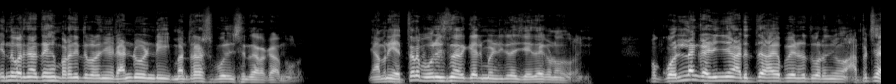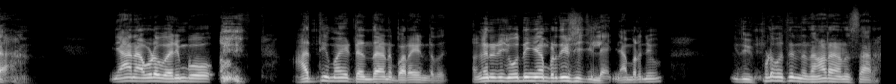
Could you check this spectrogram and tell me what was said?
എന്ന് പറഞ്ഞ് അദ്ദേഹം പറഞ്ഞിട്ട് പറഞ്ഞു രണ്ടു വണ്ടി മദ്രാസ് പോലീസിന് ഇറക്കാമെന്ന് പറഞ്ഞു. ഞാൻ പറഞ്ഞു എത്ര പോലീസിന് ഇറക്കാൻ വേണ്ടിയിട്ട് ചെയ്തേക്കണമെന്ന് പറഞ്ഞു. അപ്പോൾ കൊല്ലം കഴിഞ്ഞ് അടുത്ത ആയപ്പോൾ എന്റെ അടുത്ത് പറഞ്ഞു അപ്പച്ച ഞാൻ അവിടെ വരുമ്പോൾ ആദ്യമായിട്ട് എന്താണ് പറയേണ്ടത്? അങ്ങനെ ഒരു ചോദ്യം ഞാൻ പ്രതീക്ഷിച്ചില്ല. ഞാൻ പറഞ്ഞു ഇത് വിപ്ലവത്തിന്റെ നാടാണ് സാർ.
